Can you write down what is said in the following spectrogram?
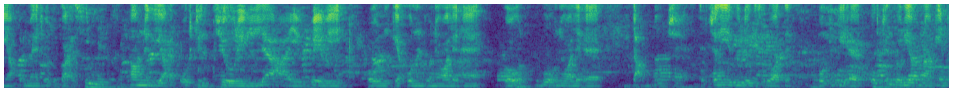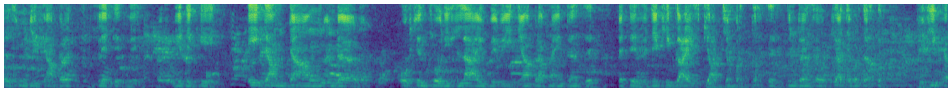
यहाँ पर मैच हो चुका है, शुरू हमने लिया है ऑस्टिन थ्योरी लाइव बेबी और उनके अपोनेंट होने वाले हैं कौन? वो होने वाले हैं दाबूच तो चलिए वीडियो की शुरुआत हो। चुकी है ऑस्टिन थ्योरी अपना इंट्रेस्ट म्यूज़िक यहाँ पर लेते हुए। ये देखिए a down down under Austin Theory live baby यहाँ पर अपना इंट्रेंस लेते हुए। देखिए गाइस क्या ज़बरदस्त इंट्रेंस है और क्या ज़बरदस्त फिजिक है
